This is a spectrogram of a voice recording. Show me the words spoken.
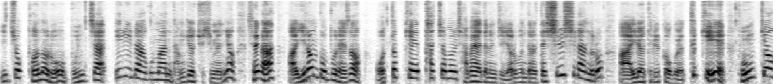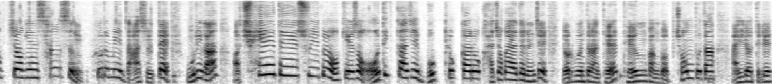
이쪽 번호로 문자 1이라고만 남겨주시면요. 제가 아, 이런 부분에서 어떻게 타점을 잡아야 되는지 여러분들한테 실시간으로 아, 알려드릴 거고요. 특히 본격적인 상승 흐름이 나왔을 때 우리가 아, 최대 수익을 얻기 위해서 어디까지 목표가로 가져가야 되는지 여러분들한테 대응 방법 전부 다 알려드릴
